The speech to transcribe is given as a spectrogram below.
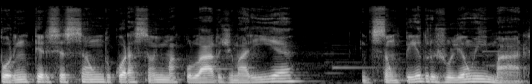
Por intercessão do coração imaculado de Maria, de São Pedro, Julião e Mar,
